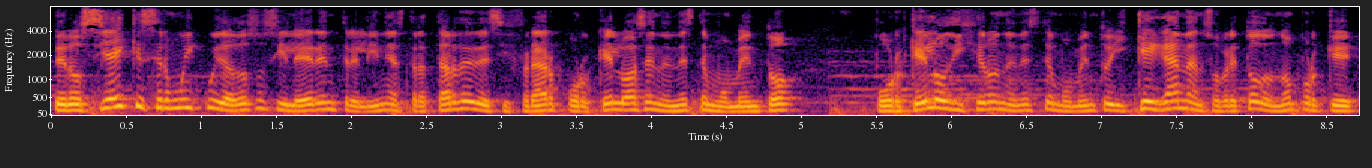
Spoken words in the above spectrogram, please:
pero sí hay que ser muy cuidadosos y leer entre líneas, tratar de descifrar por qué lo hacen en este momento, por qué lo dijeron en este momento y qué ganan sobre todo, ¿no? Porque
